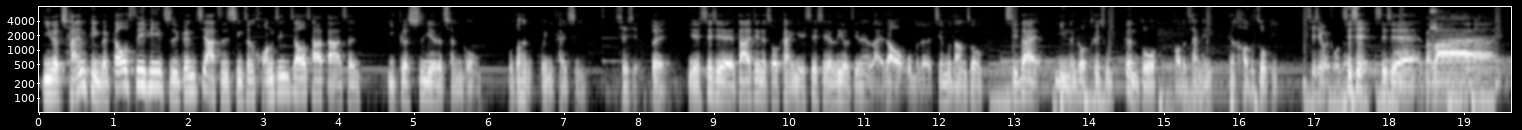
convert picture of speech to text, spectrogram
你的产品的高 CP 值跟价值形成黄金交叉，达成一个事业的成功，我都很为你开心。谢谢。对。也谢谢大家今天的收看，也谢谢 Leo 今天来到我们的节目当中，期待你能够推出更多好的餐厅更好的作品。谢谢伟博哥，谢谢谢谢，拜拜。拜拜。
